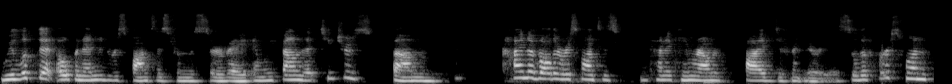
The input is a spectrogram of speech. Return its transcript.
we looked at open-ended responses from the survey and we found that teachers, um, kind of all their responses kind of came around five different areas. So the first one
